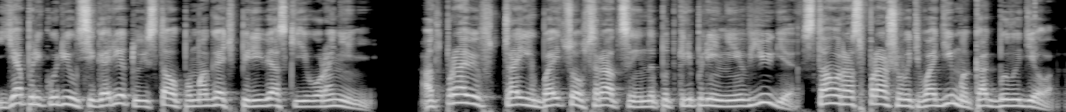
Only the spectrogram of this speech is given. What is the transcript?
Я прикурил сигарету и стал помогать в перевязке его ранений. Отправив троих бойцов с рацией на подкрепление в юге, стал расспрашивать Вадима, как было дело.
